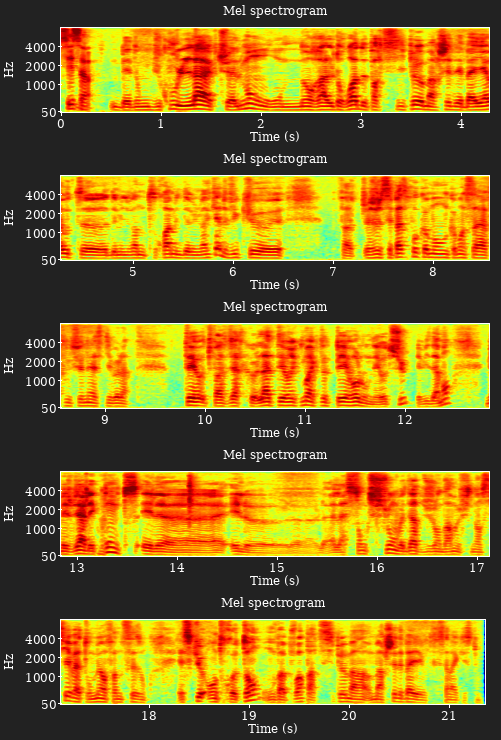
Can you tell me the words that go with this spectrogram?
C'est ça. Mais donc du coup là actuellement on aura le droit de participer au marché des buyouts 2023-2024 euh, vu que enfin je sais pas trop comment comment ça va fonctionner à ce niveau-là. Enfin, dire que là, théoriquement, avec notre payroll, on est au-dessus, évidemment. Mais je veux dire, les comptes et, le, et le, la, sanction, on va dire, du gendarme financier va tomber en fin de saison. Est-ce que entre temps, on va pouvoir participer au, marché des buyouts C'est ça ma question.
